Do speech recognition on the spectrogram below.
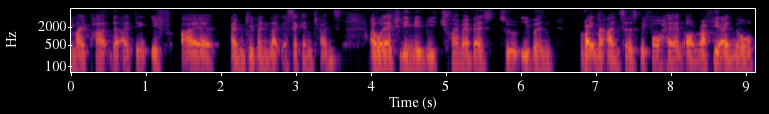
my part that i think if i i'm given like a second chance i will actually maybe try my best to even write my answers beforehand or roughly i know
